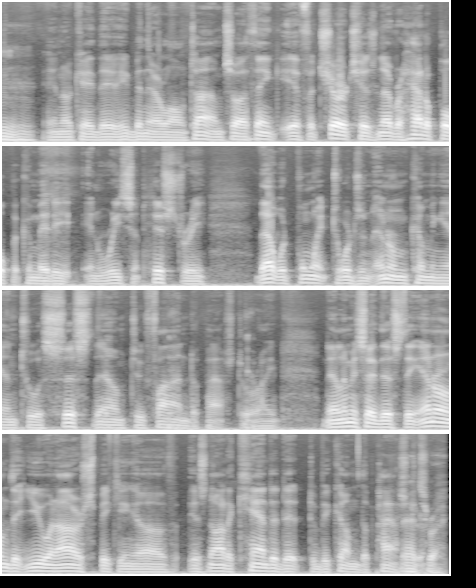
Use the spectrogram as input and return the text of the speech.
Mm-hmm. And okay, they, he'd been there a long time. So I think if a church has never had a pulpit committee in recent history, that would point towards an interim coming in to assist them to find a pastor, yeah. right? Now, let me say this the interim that you and I are speaking of is not a candidate to become the pastor. That's right.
